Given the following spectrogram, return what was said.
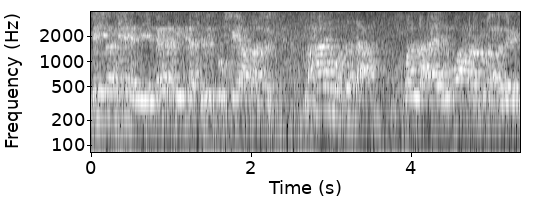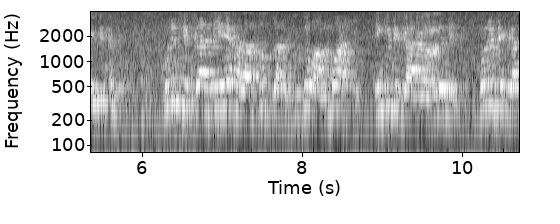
بيو حين هني دقر في كنا شباب فوق يا فاز محل متسع. والله هاي نمو حرمنا عبد يمكن كل في الجار دينك لم ضد بدو الموحد. إنك في الجار يعبد كل في الجار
